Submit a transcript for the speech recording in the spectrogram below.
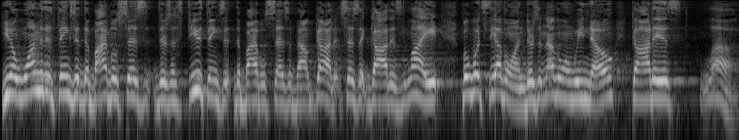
You know, one of the things that the Bible says, there's a few things that the Bible says about God. It says that God is light, but what's the other one? There's another one we know God is love.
